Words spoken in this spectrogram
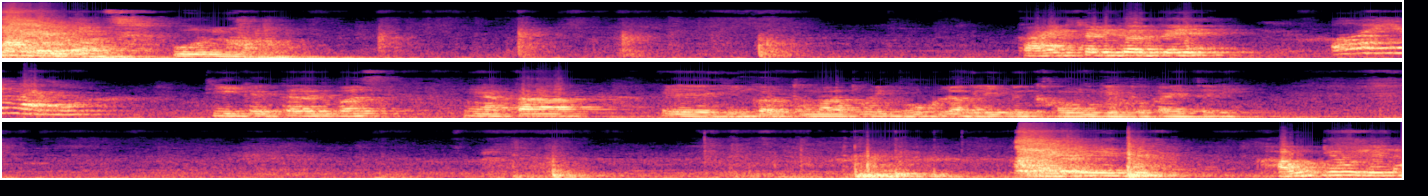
थकून गेलो आज पूर्ण. काय स्टडी करते? हे ठीक आहे करत बस. मी आता ही करतो. मला थोडी भूक लागली मी खाऊन घेतो काहीतरी? खाऊ ठेवलेला?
